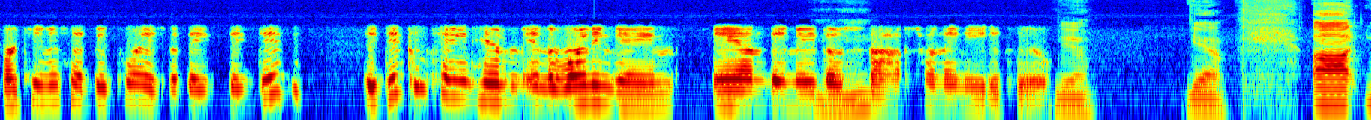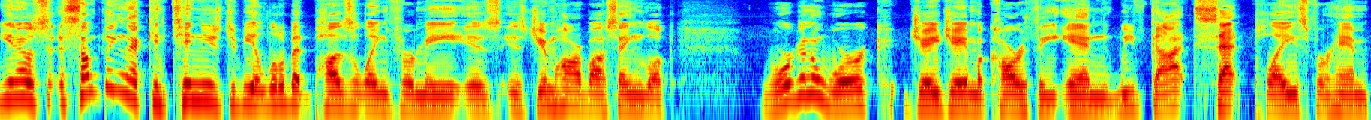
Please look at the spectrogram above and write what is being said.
Martinez had big plays, but they they did they did contain him in the running game, and they made those mm-hmm. stops when they needed to. Yeah, yeah. Uh, you know, something that continues to be a little bit puzzling for me is is Jim Harbaugh saying, "Look, we're going to work JJ McCarthy in. We've got set plays for him."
